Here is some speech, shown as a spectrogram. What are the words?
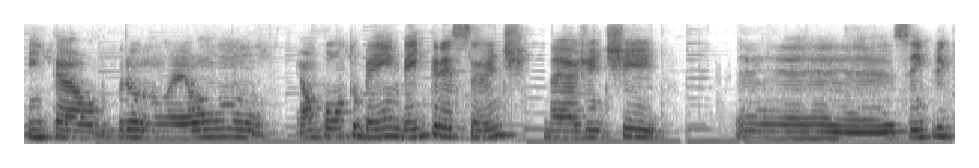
Então, Bruno, é um, é um ponto bem, bem interessante, né? A gente é, sempre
